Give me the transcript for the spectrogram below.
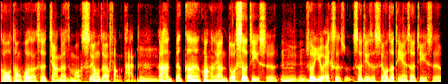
沟通，或者是讲那什么使用者访谈。嗯。那很更更何况可能有很多设计师，嗯嗯。所以 UX 设计师、使用者体验设计师，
